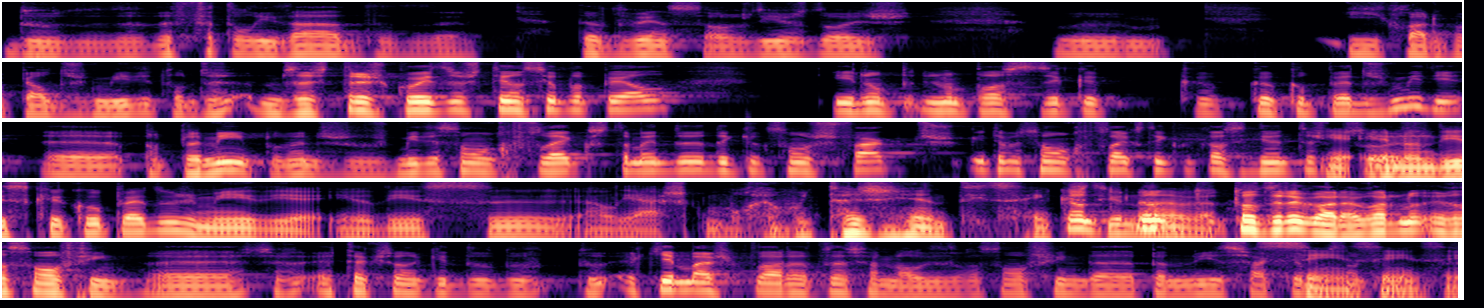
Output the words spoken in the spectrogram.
de, de, da fatalidade da doença aos dias de hoje um, e, claro, o papel dos mídias. Mas as três coisas têm o seu papel e não, não posso dizer que, que, que a culpa é dos mídias. Uh, para mim, pelo menos, os mídias são um reflexo também de, daquilo que são os factos e também são um reflexo daquilo que é o sentimento das pessoas. Eu não disse que a culpa é dos mídias, eu disse, aliás, que morreu muita gente, isso é inquestionável. Estou a dizer agora, agora em relação ao fim, uh, esta questão aqui, do, do, do, aqui é mais clara a análise em relação ao fim da pandemia. Já que sim, sim, sim.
